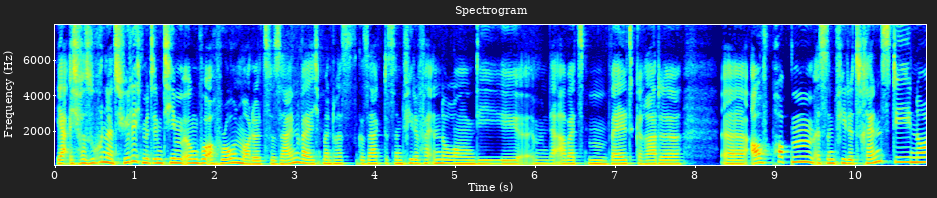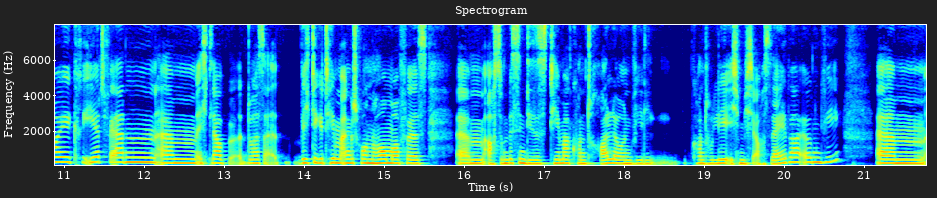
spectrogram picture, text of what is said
Ja, ich versuche natürlich mit dem Team irgendwo auch Role Model zu sein, weil ich meine, du hast gesagt, es sind viele Veränderungen, die in der Arbeitswelt gerade äh, aufpoppen. Es sind viele Trends, die neu kreiert werden. Ähm, ich glaube, du hast äh, wichtige Themen angesprochen, Homeoffice, ähm, auch so ein bisschen dieses Thema Kontrolle und wie kontrolliere ich mich auch selber irgendwie. Ähm,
